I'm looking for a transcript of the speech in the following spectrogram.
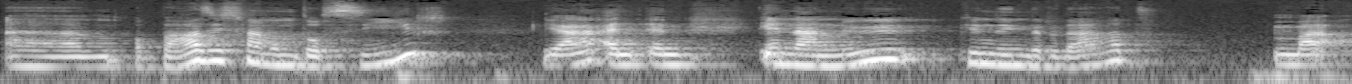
ehm, op basis van een dossier. Ja, en... En, en dan nu kun je inderdaad... Maar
